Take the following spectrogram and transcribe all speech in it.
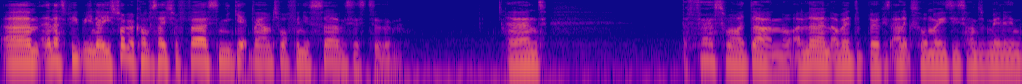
Um, and that's people, you know, you start a conversation first and you get round to offering your services to them. And the first one I done, I learned, I read the book, it's Alex Hormozi's $100 million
